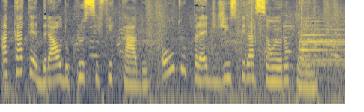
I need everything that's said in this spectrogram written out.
a Catedral do Crucificado, outro prédio de inspiração europeia.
